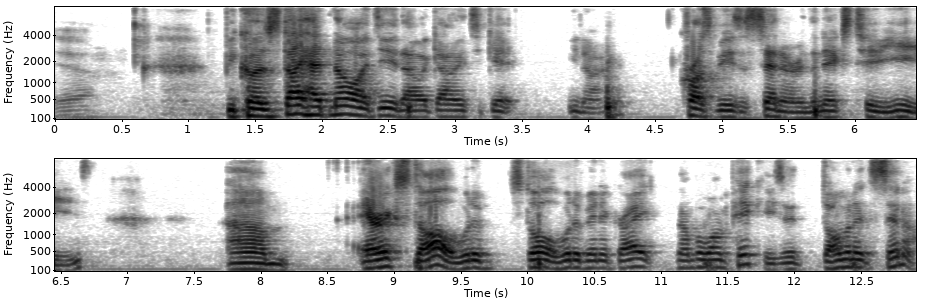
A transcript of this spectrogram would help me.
Yeah. Because they had no idea they were going to get, you know, Crosby as a center in the next two years. Um, Eric Staal would have Staal would have been a great number one pick. He's a dominant center.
